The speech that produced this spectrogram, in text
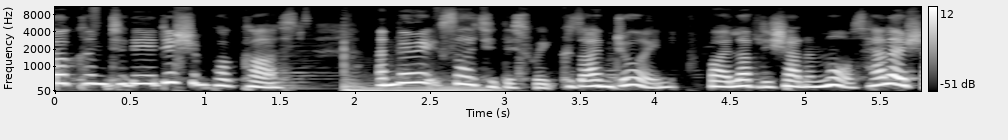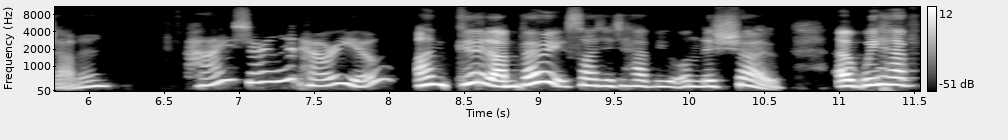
welcome to the Addition podcast. I'm very excited this week because I'm joined by lovely Shannon Morse. Hello, Shannon. Hi, Charlotte. How are you? I'm good. I'm very excited to have you on this show. Uh, we have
